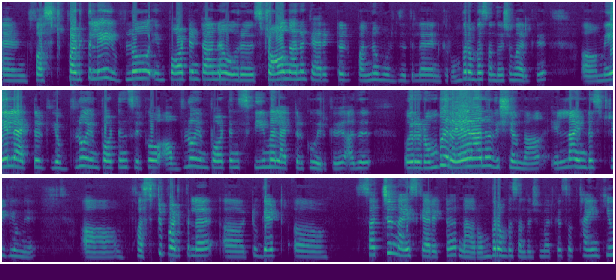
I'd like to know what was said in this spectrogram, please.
அண்ட் ஃபர்ஸ்ட் படத்திலே இவ்வளோ இம்பார்ட்டண்ட்டான ஒரு ஸ்ட்ராங்கான கேரக்டர் பண்ண முடிஞ்சதுல எனக்கு ரொம்ப ரொம்ப சந்தோஷமா இருக்கு. மேல் ஆக்டருக்கு எவ்வளோ இம்பார்ட்டன்ஸ் இருக்கோ அவ்வளோ இம்பார்ட்டன்ஸ் ஃபீமேல் ஆக்டருக்கும் இருக்குது அது ஒரு ரொம்ப ரேரான விஷயம் தான் எல்லா இண்டஸ்ட்ரியிலையுமே ஃபர்ஸ்ட் படத்துல to get such a nice character நான் ரொம்ப ரொம்ப சந்தோஷமா இருக்கேன். So thank you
